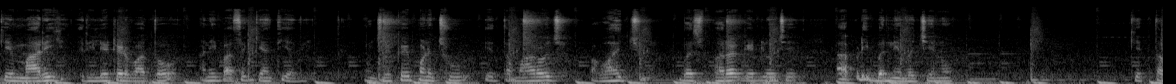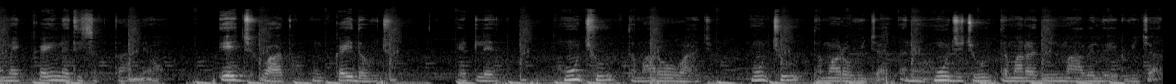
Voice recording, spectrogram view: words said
કે મારી રિલેટેડ વાતો આની પાસે ક્યાંથી આવી? હું જે કંઈ પણ છું એ તમારો જ અવાજ છું. બસ ફરક એટલો છે આપણી બંને વચ્ચેનો કે તમે કહી નથી શકતા અને એ જ વાત હું કહી દઉં છું. એટલે હું છું તમારો અવાજ, હું છું તમારો વિચાર અને હું જ છું તમારા દિલમાં આવેલો એક વિચાર.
